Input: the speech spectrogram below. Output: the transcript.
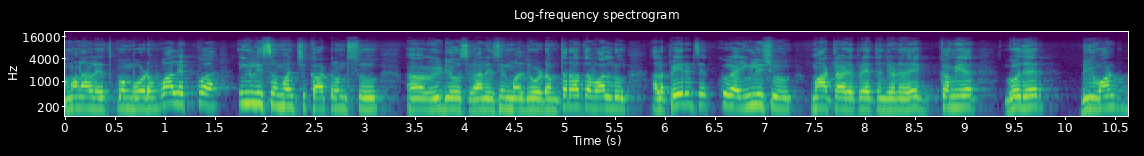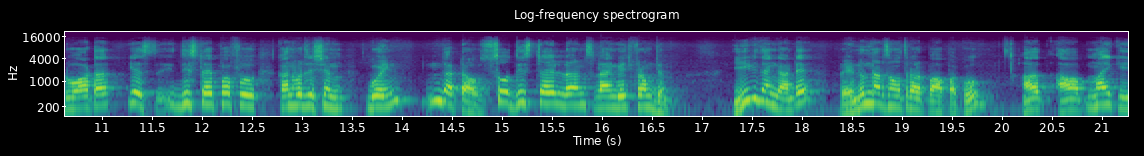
అమ్మనాలను ఎత్తుకొని పోవడం వాళ్ళు ఎక్కువ ఇంగ్లీష్ సంబంధించి కార్టూన్స్ వీడియోస్ కానీ సినిమాలు చూడడం తర్వాత వాళ్ళు వాళ్ళ పేరెంట్స్ ఎక్కువగా ఇంగ్లీషు మాట్లాడే ప్రయత్నం చేయడం. Hey come here go there do you want water as this type of conversation going in that house so this child learns language from them ఈ విధంగా అంటే రెండున్నర సంవత్సరాల పాపకు ఆ ఆ అమ్మాయికి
